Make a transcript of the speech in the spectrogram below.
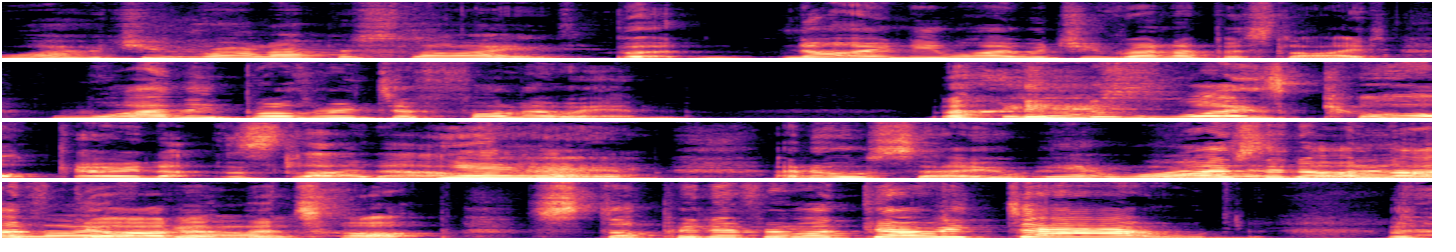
Why would you run up a slide? but not only why would you run up a slide, why are they bothering to follow him? Like, Yes. why is Cort going up the slide after Yeah. him? And also, Yeah, why, why is there not a why lifeguard at the top stopping everyone going down?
